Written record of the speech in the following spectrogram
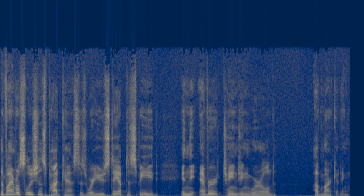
The Viral Solutions podcast is where you stay up to speed in the ever changing world of marketing.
